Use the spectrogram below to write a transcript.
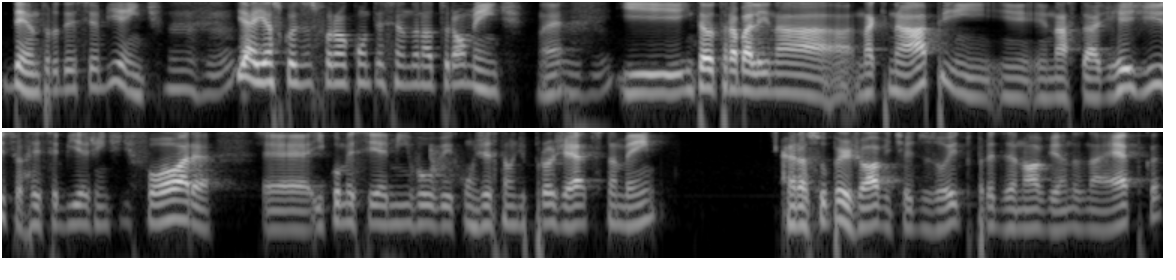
dentro desse ambiente. Uhum. E aí as coisas foram acontecendo naturalmente, né? Uhum. E então eu trabalhei na, na CNAP, em- em- na cidade de registro, recebia gente de fora eh, e comecei a me envolver com gestão de projetos também. Era super jovem, tinha 18 para 19 anos na época.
